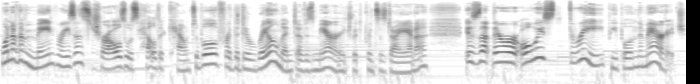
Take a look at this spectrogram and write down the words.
One of the main reasons Charles was held accountable for the derailment of his marriage with Princess Diana is that there were always three people in the marriage.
